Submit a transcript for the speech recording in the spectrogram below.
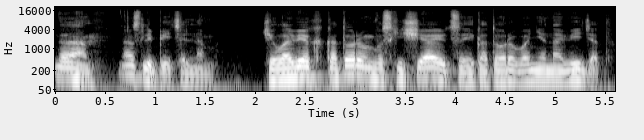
Да, ослепительным. Человек, которым восхищаются и которого ненавидят.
